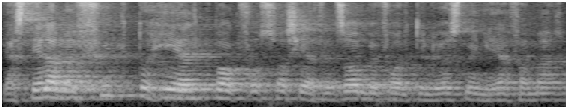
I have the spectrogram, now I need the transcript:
Jeg stiller meg fullt og helt bak forsvarssjefens anbefalte løsning i FMR.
